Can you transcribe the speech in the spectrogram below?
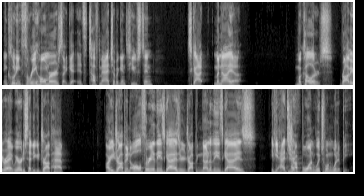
including three homers. I get it's a tough matchup against Houston. Scott, Manaea, McCullers, Robbie Ray. We already said you could drop Happ. Are you dropping all three of these guys? Or are you dropping none of these guys? If you had to drop one, which one would it be?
